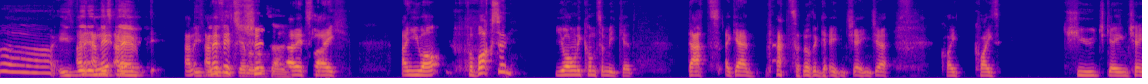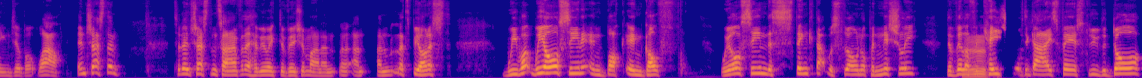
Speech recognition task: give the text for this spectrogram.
oh, he's been and, in and this it, game. And, and, and if it's true, and it's like, and you are for boxing, you only come to me, kid that's again, that's another game changer. Quite, quite huge game changer. But wow, interesting. It's an interesting time for the heavyweight division, man. And and, and let's be honest, we what we all seen it in bo- in golf. We all seen the stink that was thrown up initially, the vilification mm. of the guys face through the door.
